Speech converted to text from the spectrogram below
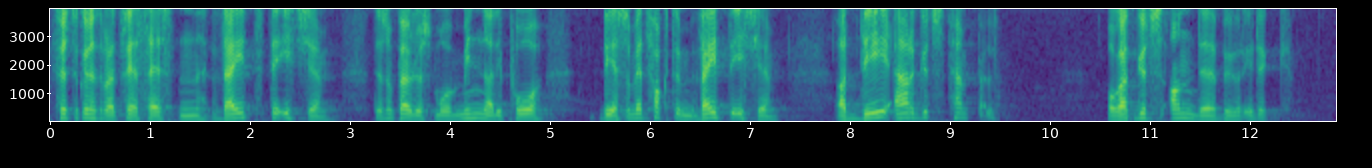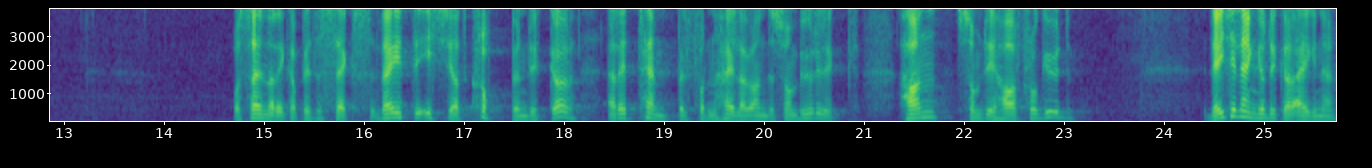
1. Korinterbrev 3,16.: Veit det ikke Det som Paulus må minne dem på, det som er et faktum. Veit det ikke at det er Guds tempel, og at Guds ande bor i dykk? Og senere i kapittel 6.: Veit det ikke at kroppen dykkar er et tempel for Den hellige ande som bor i dykk, han som de har fra Gud? Det er ikke lenger dykkar egne.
